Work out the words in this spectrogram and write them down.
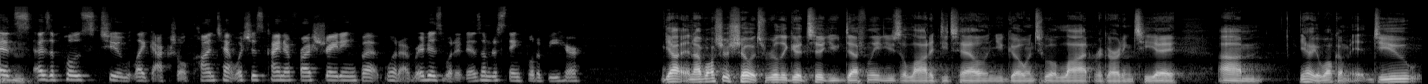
it's mm-hmm. as opposed to like actual content, which is kind of frustrating, but whatever. It is what it is. I'm just thankful to be here. Yeah, and I've watched your show. It's really good too. You definitely use a lot of detail and you go into a lot regarding TA. Um, yeah, you're welcome. Do you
